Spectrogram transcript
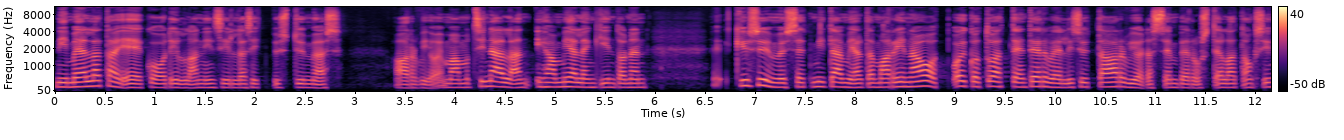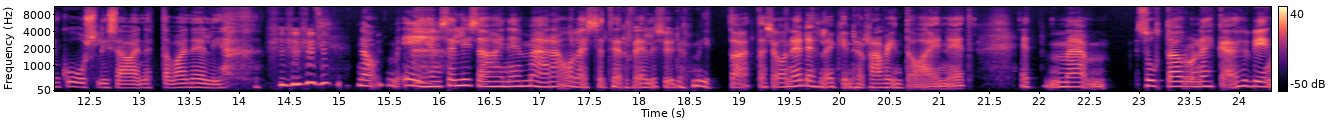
nimellä tai e-koodilla, niin sillä sitten pystyy myös arvioimaan. Mutta sinällään ihan mielenkiintoinen kysymys, että mitä mieltä Marina oot? Voiko tuotteen terveellisyyttä arvioida sen perusteella, että onko siinä kuusi lisäainetta vai neljä? No eihän se lisäaineen määrä ole se terveellisyyden mitta, että se on edelleenkin ne ravintoaineet. Et mä suhtaudun ehkä hyvin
